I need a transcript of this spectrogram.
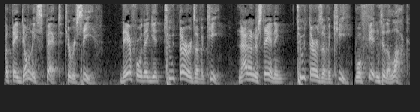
but they don't expect to receive. Therefore, they get two thirds of a key, not understanding two thirds of a key will fit into the lock,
